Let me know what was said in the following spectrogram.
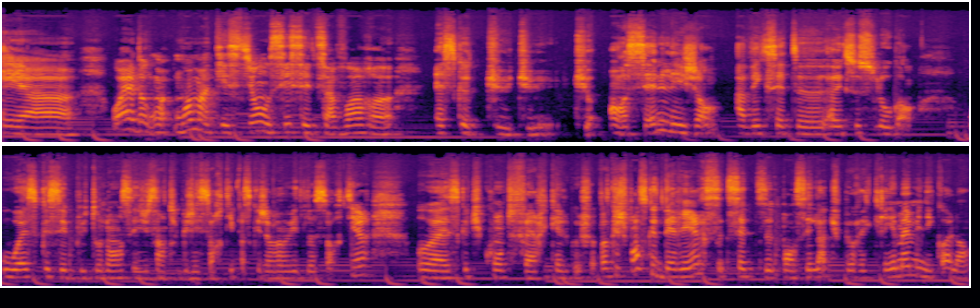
Et euh, ouais, donc moi, ma question aussi, c'est de savoir, euh, est-ce que tu, tu, tu enseignes les gens avec, cette, euh, avec ce slogan? Ou est-ce que c'est plutôt non, c'est juste un truc que j'ai sorti parce que j'avais envie de le sortir? Ou est-ce que tu comptes faire quelque chose? Parce que je pense que derrière cette pensée-là, tu peux recréer même une école. Hein.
